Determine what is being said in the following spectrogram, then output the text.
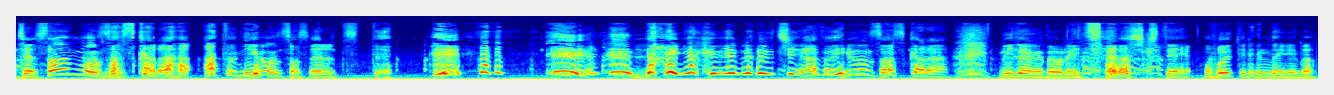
じゃあ3本刺すからあと2本刺せるっつって 大学のうちにあと2本刺すからみたいなこと俺言ってたらしくて 覚えてねえんだけど。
